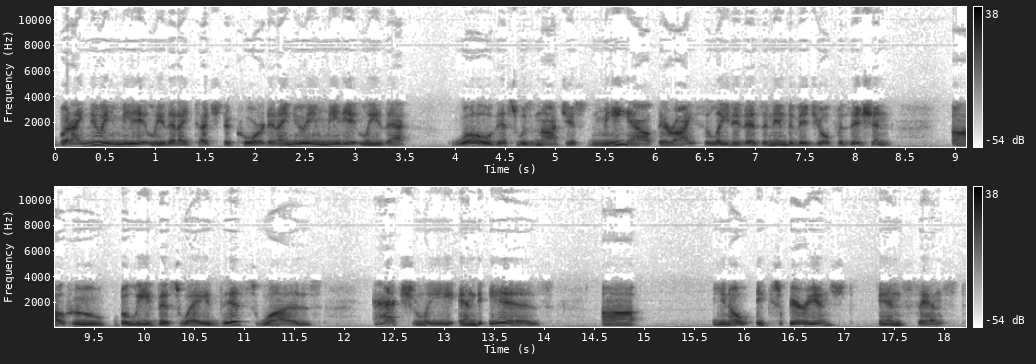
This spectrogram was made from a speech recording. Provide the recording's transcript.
But I knew immediately that I touched a chord, and I knew immediately that, whoa, this was not just me out there isolated as an individual physician uh, who believed this way. This was actually and is, uh, you know, experienced and sensed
